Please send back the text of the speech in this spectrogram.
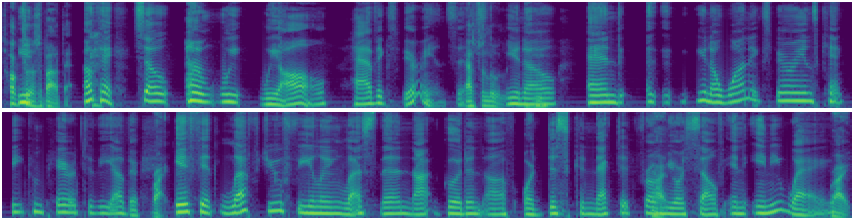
Talk to You- us about that. Okay, so um, we we all have experiences. Absolutely. You know, and uh, uh, you know, one experience can't be compared to the other. Right. If it left you feeling less than, not good enough, or disconnected from Right. yourself in any way, Right.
